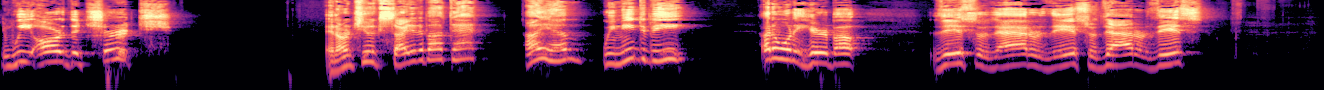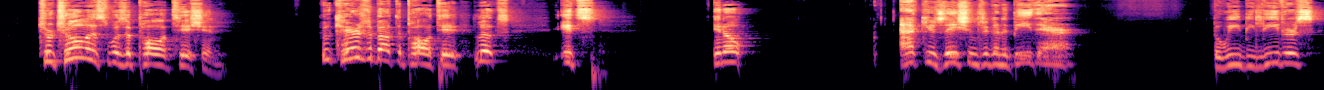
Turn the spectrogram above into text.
And we are the church. And aren't you excited about that? I am. We need to be. I don't want to hear about this or that or this or that or this. Tertullus was a politician. Who cares about the politician? Looks, it's, you know, accusations are going to be there. But we believers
